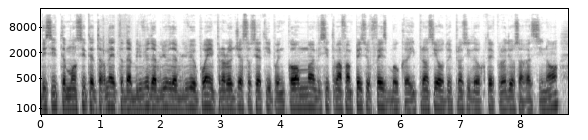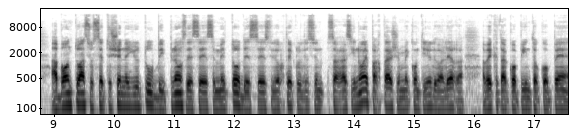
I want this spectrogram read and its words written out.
Visite mon site internet www.hypnologieassociative.com. Visite ma fanpage sur Facebook, Hypnosie Auto, Hypnosie Dr Claudio Saracino. Abonne-toi sur cette chaîne YouTube, Hypnose DCS, méthode DCS Dr Claudio Saracino et partage mes contenus de valeur avec ta copine, ton copain,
